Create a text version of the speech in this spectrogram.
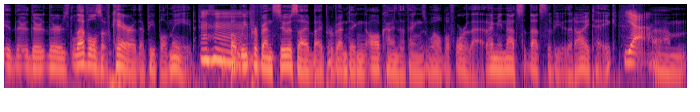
there, there, there's levels of care that people need, Mm-hmm. but we prevent suicide by preventing all kinds of things well before that. I mean, that's that's the view that I take. Yeah. Um,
